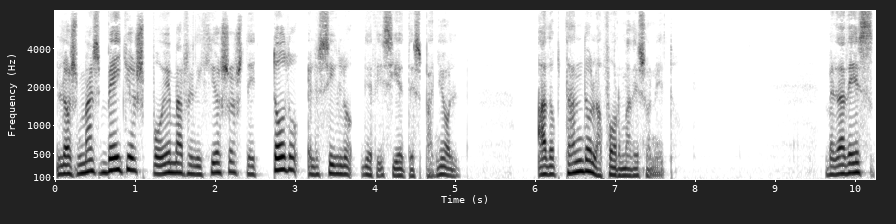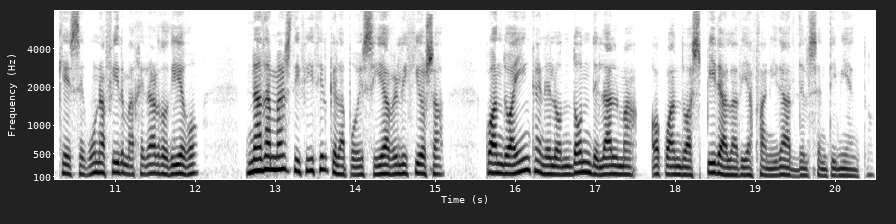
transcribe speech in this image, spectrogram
los más bellos poemas religiosos de todo el siglo XVII español, adoptando la forma de soneto. Verdad es que, según afirma Gerardo Diego, nada más difícil que la poesía religiosa cuando ahínca en el hondón del alma o cuando aspira a la diafanidad del sentimiento.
